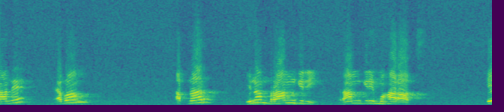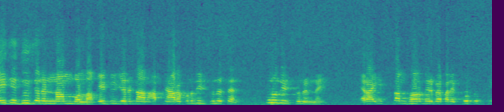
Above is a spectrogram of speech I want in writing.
রানে এবং আপনার ইনাম রামগিরি রামগিরি মহারাজ। এই যে দুইজনের নাম বললাম, এই দুইজনের নাম আপনি আরও কোনোদিন শুনেছেন? কোনোদিন শুনেন নাই। এরা ইসলাম ধর্মের ব্যাপারে কটূক্তি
